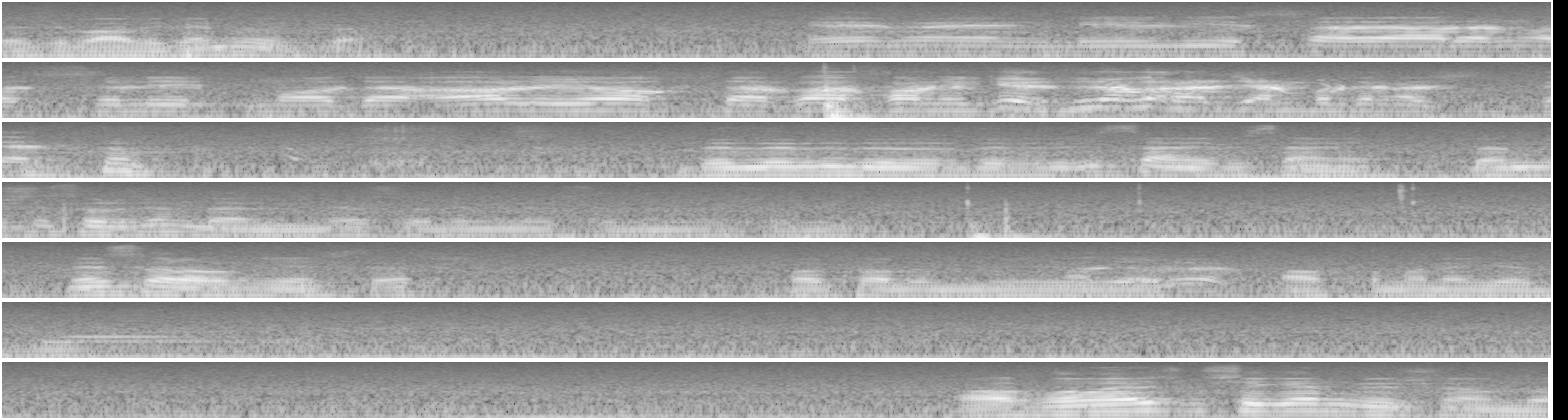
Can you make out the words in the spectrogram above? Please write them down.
Recep abi demiyoruz da. Hemen bilgisayarına sleep moda al yoksa kafanı gözünü kıracağım buradan açıkçası. Delirdi delirdi delirdi. Bir saniye bir saniye. Ben bir şey soracağım da hani ne sorayım ne sorayım ne sorayım. Ne soralım gençler? Bakalım bir aklıma ne geldi. Aklıma hiçbir şey gelmiyor şu anda.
